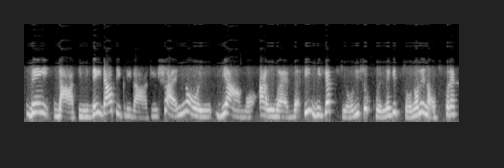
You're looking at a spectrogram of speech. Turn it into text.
dei dati, dei dati privati, cioè noi diamo al web indicazioni su quelle che sono le nostre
